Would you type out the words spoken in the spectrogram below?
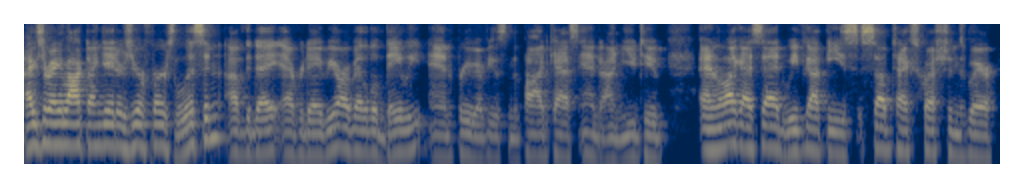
Thanks for making Locked On Gators your first listen of the day every day. We are available daily and free wherever you listen to the podcast and on YouTube. And like I said, we've got these subtext questions where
